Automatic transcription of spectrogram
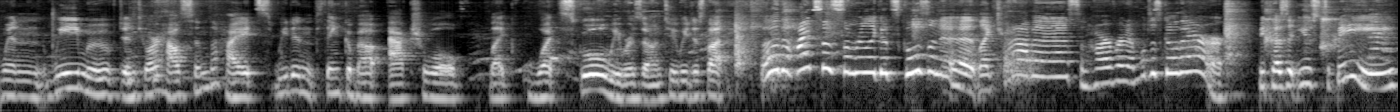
when we moved into our house in the Heights, we didn't think about actual like what school we were zoned to. We just thought, oh, the Heights has some really good schools in it, like Travis and Harvard, and we'll just go there. Because it used to be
